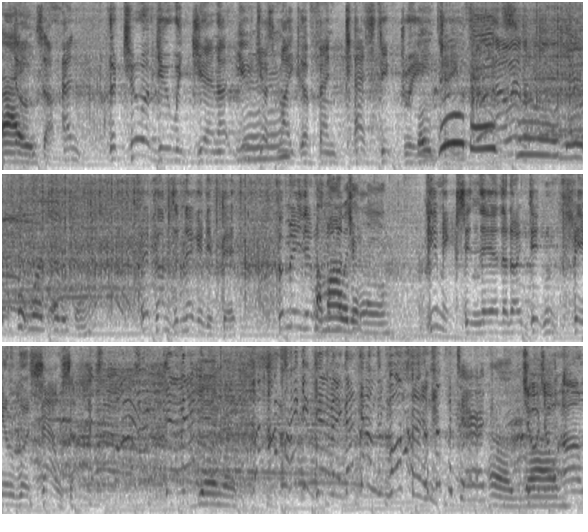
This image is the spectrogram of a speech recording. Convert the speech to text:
right. The two of you with Jenna, you mm just make a fantastic dream They do, they do. Their footwork, everything. Here comes the negative bit. For me, there Come was on with it, Len. gimmicks in there that I didn't feel were salsa. Gimmick. I like a gimmick. That sounds fun. Derek. Oh, Jojo, um,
